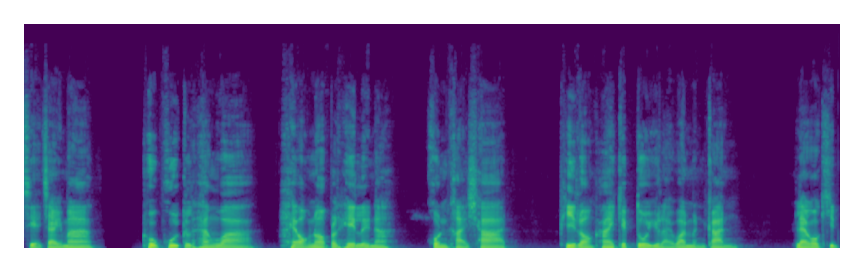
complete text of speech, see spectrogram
เสียใจมาก ถูกพูดกระทั่งว่าให้ออกนอกประเทศเลยนะ คนขายชาติ พี่ร้องไห้เก็บตัวอยู่หลายวันเหมือนกัน แล้วก็คิด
